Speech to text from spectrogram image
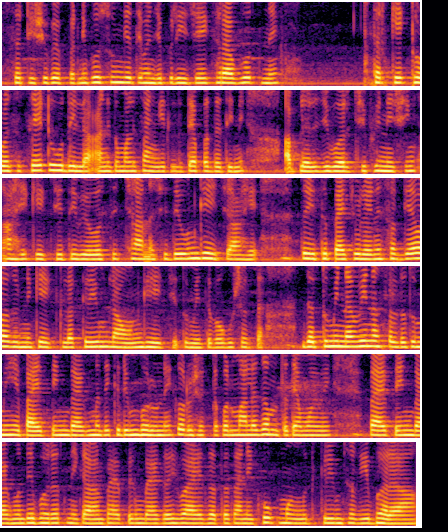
तसं टिश्यू पेपरने पुसून घेते म्हणजे फ्रीजही खराब होत नाही. तर केक थोडंसं सेट होऊ दिला आणि तुम्हाला सांगितलं त्या पद्धतीने आपल्याला जी वरची फिनिशिंग आहे केकची ती व्यवस्थित छान अशी देऊन घ्यायची आहे. तर इथं पॅच्युल्याने सगळ्या बाजूंनी केकला क्रीम लावून घ्यायची. तुम्ही ते बघू शकता. जर तुम्ही नवीन असाल तर तुम्ही हे पायपिंग बॅगमध्ये क्रीम भरूनही करू शकता. पण मला जमतं त्यामुळे मी पायपिंग बॅगमध्ये भरत नाही. कारण पायपिंग बॅगही वाया जातात आणि खूप मग क्रीम सगळी भरा.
